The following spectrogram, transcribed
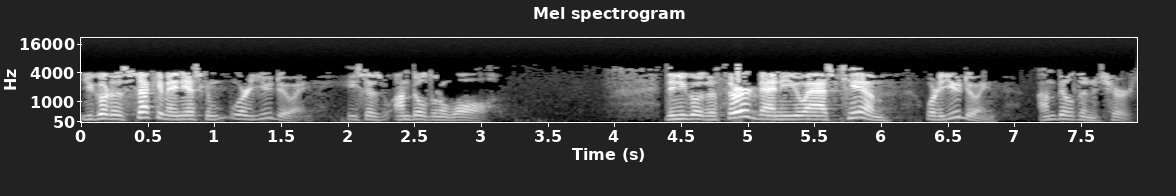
You go to the second man, you ask him, what are you doing? He says, I'm building a wall. Then you go to the third man and you ask him, what are you doing? I'm building a church.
